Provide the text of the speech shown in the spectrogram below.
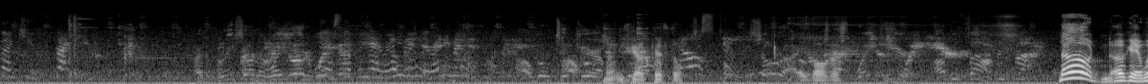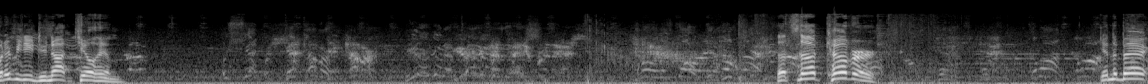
Thank you. Are the police on their way yet? Yes, they'll be here any minute. Any minute. I'll go take care of No, he's got a pistol. It's all right. Revolver. Just wait here. I'll be fine. No. Okay. Whatever you do, do not kill him. That's not cover. Get in the back.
